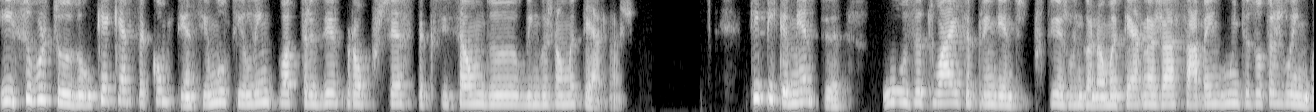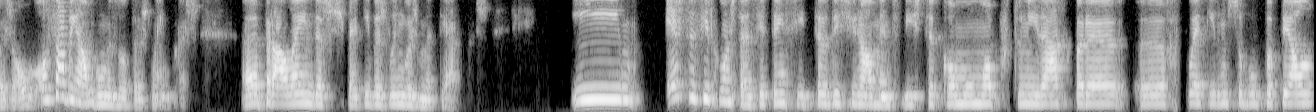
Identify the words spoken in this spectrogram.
E, sobretudo, o que é que essa competência multilingue pode trazer para o processo de aquisição de línguas não maternas? Tipicamente, os atuais aprendentes de português língua não materna já sabem muitas outras línguas, ou, ou sabem algumas outras línguas, uh, para além das respectivas línguas maternas. E esta circunstância tem sido tradicionalmente vista como uma oportunidade para uh, refletirmos sobre o papel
